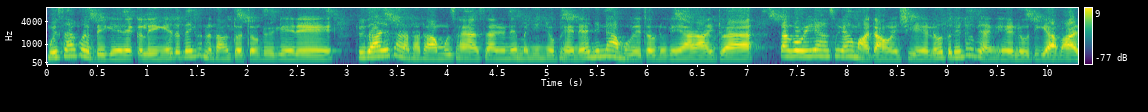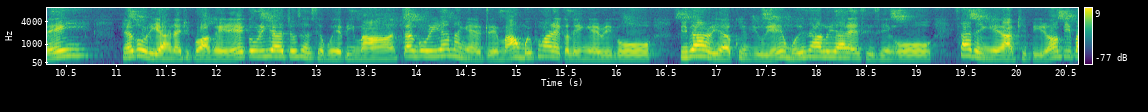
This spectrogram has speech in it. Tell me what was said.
မွေးစားခွင့်ပေးခဲ့တဲ့ကလေးငယ်3,900ကျော်ကြုံတွေ့ခဲ့တဲ့လူသားရေးစာနာထောက်ထားမှုဆိုင်ရာဆန်ရွက်နဲ့မငြင်းညွတ်ဖဲနဲ့ညနာမှုတွေကြုံတွေ့ခဲ့ရတာတွေအတွက်စံကိုရီးယားအစိုးရမှတာဝန်ရှိရလို့သတင်းထုတ်ပြန်ခဲ့တယ်လို့သိရပါတယ်။ မြောက်ကိုရီးယားနဲ့ဖြစ်ပွားခဲ့တဲ့ကိုရီးယားကျွန်းဆက်စစ်ပွဲပြီးမှတန်ကိုရီးယားနိုင်ငံအတွင်းမှာမွေးဖွားတဲ့ကလေးငယ်တွေကိုမိဘတွေကခွင့်ပြုရဲမွေးစားလို့ရတဲ့အစီအစဉ်ကိုစတင်ခဲ့တာဖြစ်ပြီးတော့ပြည်ပ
